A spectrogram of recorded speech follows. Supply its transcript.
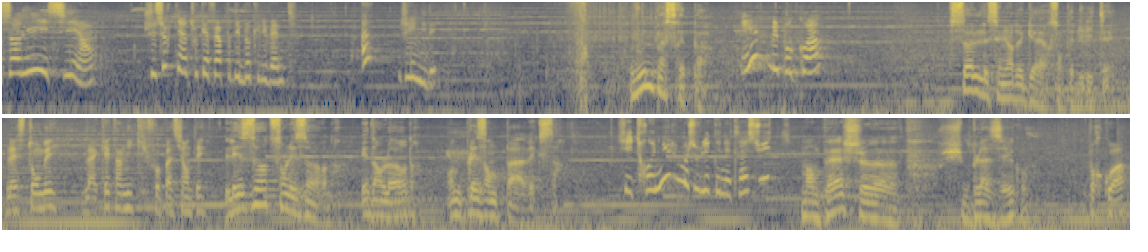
On s'ennuie ici, hein. Je suis sûre qu'il y a un truc à faire pour débloquer l'event. Ah, j'ai une idée. Vous ne passerez pas. Eh, mais pourquoi? Seuls les seigneurs de guerre sont habilités. Laisse tomber, la quête indique qu'il faut patienter. Les ordres sont les ordres, et dans l'ordre, on ne plaisante pas avec ça. C'est trop nul, moi je voulais connaître la suite. M'empêche, euh, je suis blasé quoi. Pourquoi?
